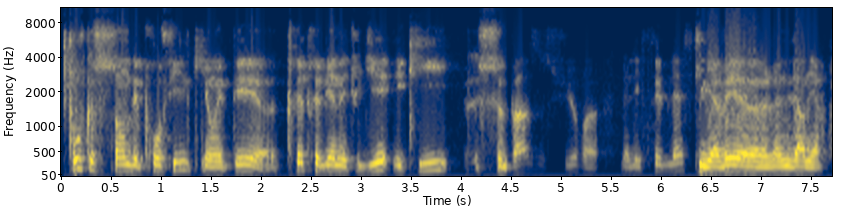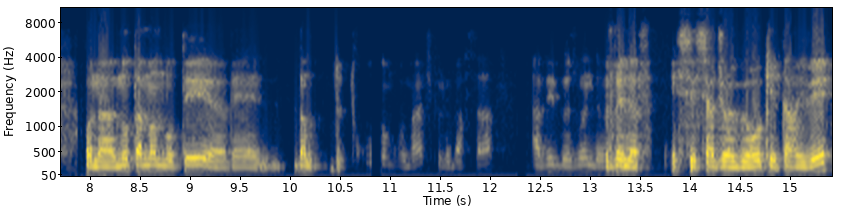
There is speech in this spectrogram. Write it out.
Je trouve que ce sont des profils qui ont été euh, très très bien étudiés et qui se basent sur euh, les faiblesses qu'il y avait euh, l'année dernière. On a notamment noté ben, dans de trop nombreux matchs que le Barça avait besoin d'un vrai neuf. Et c'est Sergio Aguero qui est arrivé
